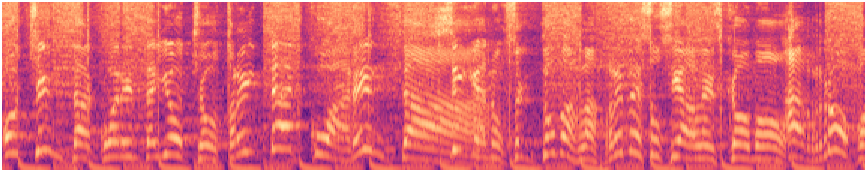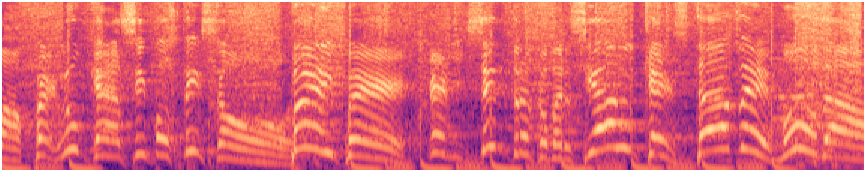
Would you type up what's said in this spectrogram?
80 48 30 40. Síganos en todas las redes sociales como arroba pelucas y postizos. Pepe, el centro comercial que está de moda.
